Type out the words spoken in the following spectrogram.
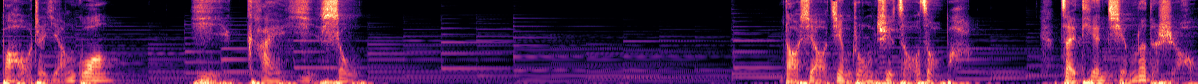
抱着阳光，一开一收。到小径中去走走吧，在天晴了的时候，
